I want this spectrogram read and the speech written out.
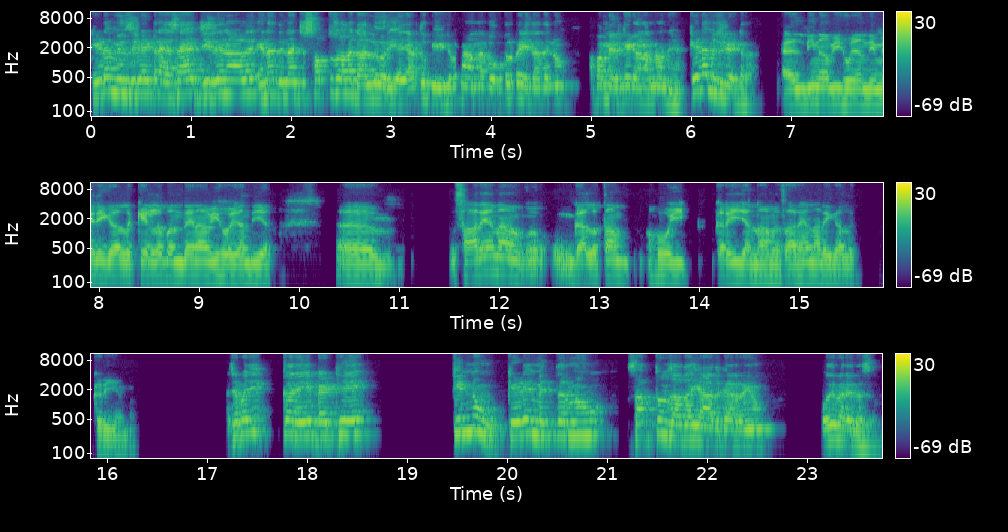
ਕਿਹੜਾ 뮤직 ਰਾਈਟਰ ਐਸਾ ਹੈ ਜਿਹਦੇ ਨਾਲ ਇਹਨਾਂ ਦਿਨਾਂ 'ਚ ਸਭ ਤੋਂ ਜ਼ਿਆਦਾ ਗੱਲ ਹੋ ਰਹੀ ਹੈ ਯਾਰ ਤੂੰ ਬੀਟ ਬਣਾ ਮੈਂ ਵੋਕਲ ਭੇਜਦਾ ਤੈਨੂੰ ਆਪਾਂ ਮਿਲ ਕੇ ਗਾਣਾ ਬਣਾਉਂਦੇ ਆ ਕਿਹੜਾ 뮤직 ਰਾਈਟਰ ਐਲਡੀ ਨਾਲ ਵੀ ਹੋ ਜਾਂਦੀ ਮੇਰੀ ਗੱਲ ਕਿੱਲ ਬੰਦੇ ਨਾਲ ਵੀ ਹੋ ਜਾਂਦੀ ਆ ਅਹ ਸਾਰਿਆਂ ਨਾਲ ਗੱਲ ਤਾਂ ਹੋਈ ਕਰੀ ਜਾਂਦਾ ਮੈਂ ਸਾਰਿਆਂ ਨਾਲ ਹੀ ਗੱਲ ਕਰੀ ਜਾਂਦਾ ਅੱਛਾ ਭਾਜੀ ਘਰੇ ਬੈਠੇ ਕਿਹਨੂੰ ਕਿਹੜੇ ਮਿੱਤਰ ਨੂੰ ਸਭ ਤੋਂ ਜ਼ਿਆਦਾ ਯਾਦ ਕਰ ਰਹੇ ਹੋ? ਉਹਦੇ ਬਾਰੇ ਦੱਸੋ।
